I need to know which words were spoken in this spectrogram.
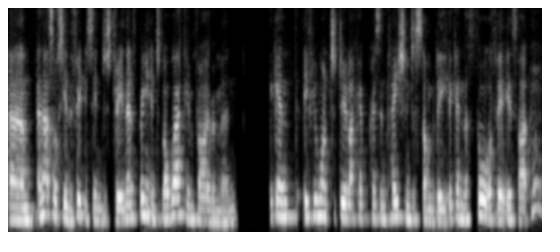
Um, and that's obviously in the fitness industry. And then if I bring it into my work environment, again, if you want to do like a presentation to somebody, again, the thought of it is like, oh,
